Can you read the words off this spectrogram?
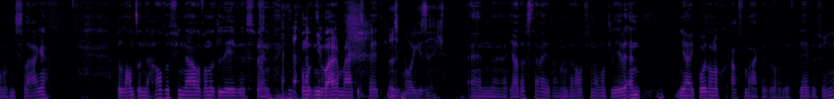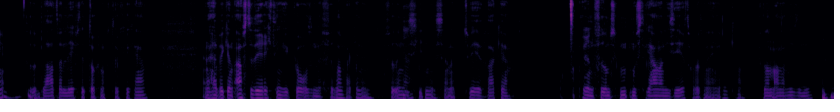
kon ik niet slagen. Beland in de halve finale van het leven, Sven. ik kon het niet waarmaken, spijtig Dat is mooi gezegd. En eh, ja, daar sta je dan, in de halve finale van het leven. En ja, ik wou dat nog afmaken, zo. dat heeft blijven wringen. Dus op latere leeftijd toch nog teruggegaan. En dan heb ik een afstudeerrichting gekozen met filmvakken in, filmgeschiedenis. En ook twee vakken waarin films mo- moesten geanalyseerd worden eigenlijk. Ja. Filmanalyse doen. Mhm.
